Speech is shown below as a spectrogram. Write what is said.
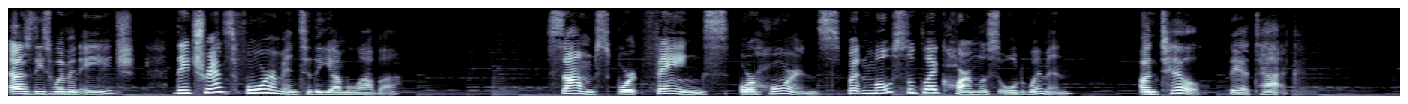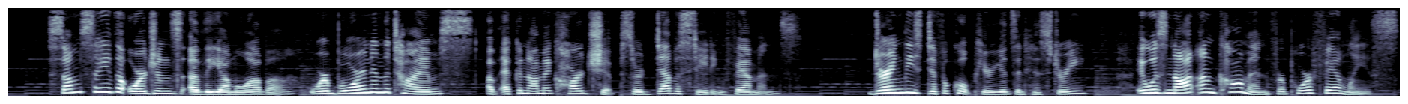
as these women age, they transform into the Yamauba. Some sport fangs or horns, but most look like harmless old women until they attack. Some say the origins of the Yamauba were born in the times of economic hardships or devastating famines. During these difficult periods in history, it was not uncommon for poor families,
